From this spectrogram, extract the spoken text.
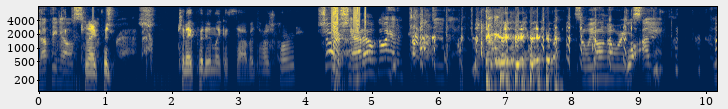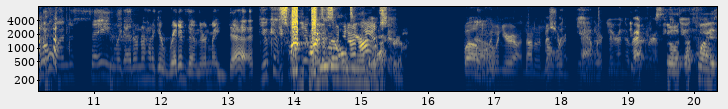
Nothing else. Can I put- trash? Can I put in like a sabotage card? Sure, Shadow. Go ahead and fucking do that. So we all know where you Well, I'm- No, I'm just saying. Like I don't know how to get rid of them. They're in my deck. You can swap can get cards rid as of many them in the times. Rec room. Well, No. only when you're not on a Well, mission. when, yeah, in the when rec you're in the Yeah. rec room, you So can do that's that. why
